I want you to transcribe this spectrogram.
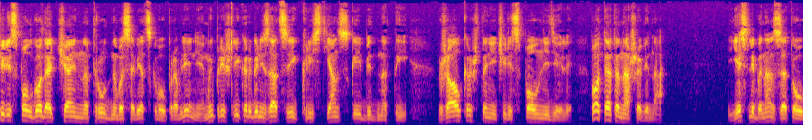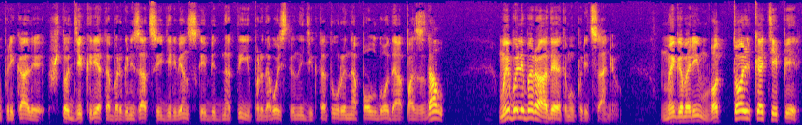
Через полгода отчаянно трудного советского управления мы пришли к организации крестьянской бедноты. Жалко, что не через полнедели. Вот это наша вина. Если бы нас зато упрекали, что декрет об организации деревенской бедноты и продовольственной диктатуры на полгода опоздал, мы были бы рады этому порицанию. Мы говорим, вот только теперь,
